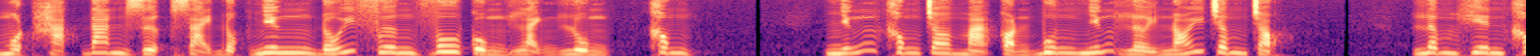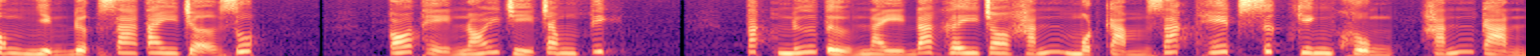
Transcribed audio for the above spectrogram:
Một hạt đan dược giải độc nhưng đối phương vô cùng lạnh lùng, không. Những không cho mà còn buông những lời nói châm chọc. Lâm Hiên không nhịn được ra tay trợ giúp. Có thể nói chỉ trong tích. Tắc nữ tử này đã gây cho hắn một cảm giác hết sức kinh khủng, hắn càn.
